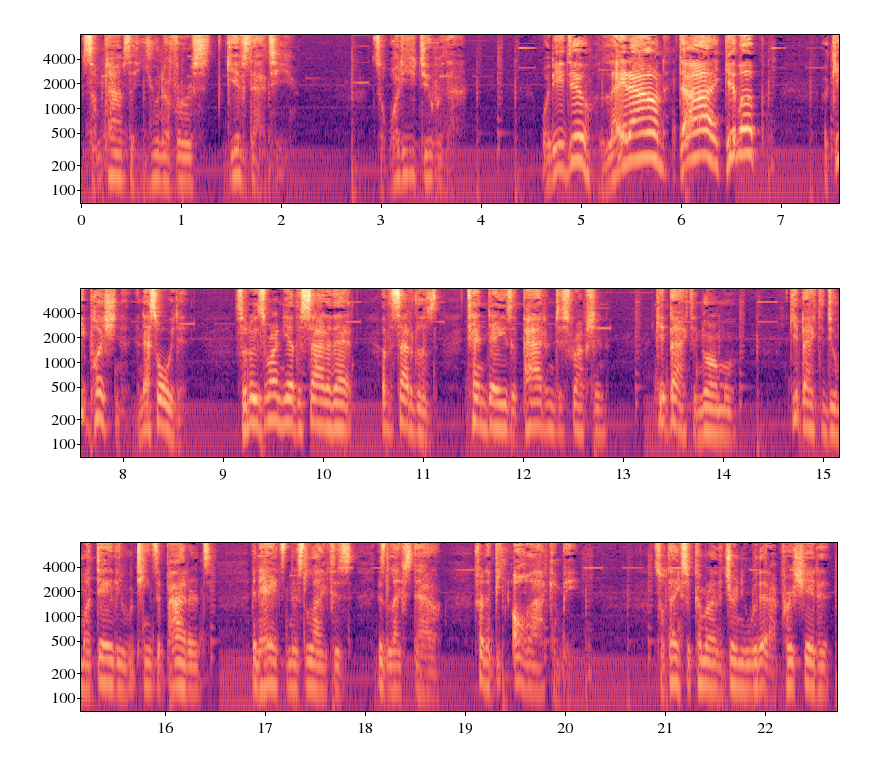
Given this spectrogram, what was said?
Sometimes the universe gives that to you. So what do you do with that? What do you do? Lay down, die, give up, or keep pushing it? And that's what we did. So anyways, we're on the other side of that, other side of those 10 days of pattern disruption. Get back to normal. Get back to doing my daily routines and patterns, enhancing this life, this, this lifestyle, trying to be all I can be. So thanks for coming on the journey with it. I appreciate it.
